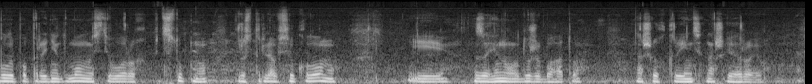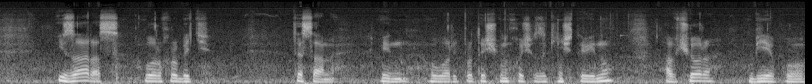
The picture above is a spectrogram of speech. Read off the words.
були попередні домовленості, ворог підступно розстріляв всю колону і загинуло дуже багато наших українців, наших героїв. І зараз ворог робить те саме. Він говорить про те, що він хоче закінчити війну, а вчора б'є по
